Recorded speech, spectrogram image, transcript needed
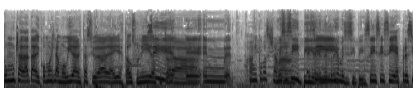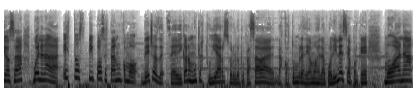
mucha data de cómo es la movida en esta ciudad de ahí de Estados Unidos. Sí, toda- eh, en eh, Ay, ¿cómo se llama? Mississippi, Eh, sí. en el río Mississippi. Sí, sí, sí, es preciosa. Bueno, nada, estos tipos están como, de hecho, se, se dedicaron mucho a estudiar sobre lo que pasaba, las costumbres, digamos, de la Polinesia, porque Moana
